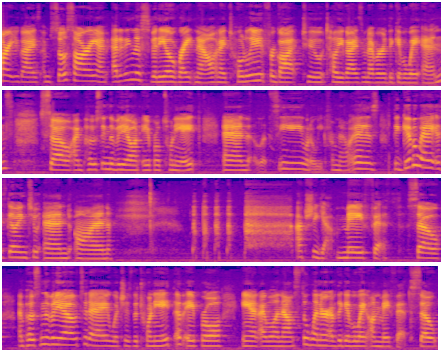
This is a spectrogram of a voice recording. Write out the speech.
All right you guys I'm so sorry. I'm editing this video right now and I totally forgot to tell you guys whenever the giveaway ends. So I'm posting the video on April 28th and let's see what a week from now is. The giveaway is going to end on, actually yeah, May 5th. So I'm posting the video today, which is the 28th of April, and I will announce the winner of the giveaway on May 5th. So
